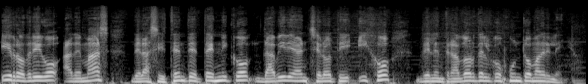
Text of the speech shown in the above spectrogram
y Rodrigo, además del asistente técnico David Ancelotti, hijo del entrenador del conjunto madrileño.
